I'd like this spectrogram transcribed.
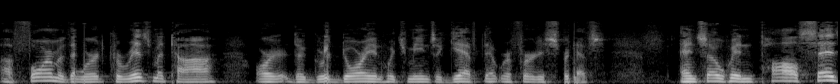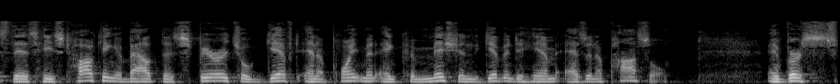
a, a form of the word charismata or the Greek dorea, which means a gift that refer to gifts. And so when Paul says this, he's talking about the spiritual gift and appointment and commission given to him as an apostle. And verse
